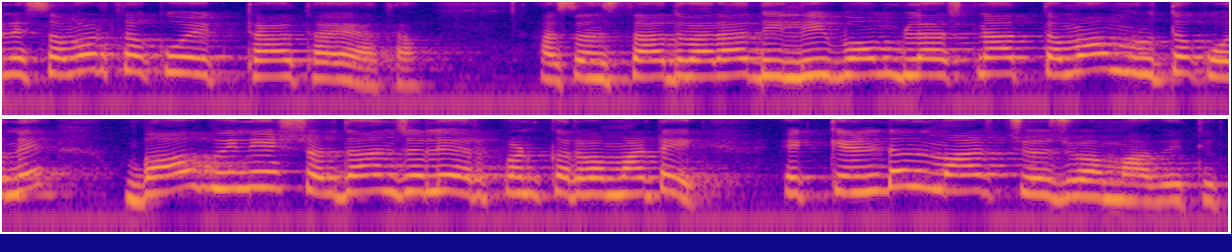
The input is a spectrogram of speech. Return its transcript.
અને સમર્થકો એકઠા થયા હતા. આ સંસ્થા દ્વારા દિલ્હી બોમ્બ બ્લાસ્ટના તમામ મૃતકોને ભાવભીની શ્રદ્ધાંજલિ અર્પણ કરવા માટે એક કેન્ડલ માર્ચ યોજવામાં આવી હતી.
